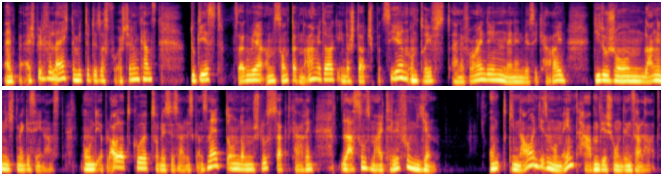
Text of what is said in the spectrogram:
Ein Beispiel vielleicht, damit du dir das vorstellen kannst. Du gehst, sagen wir, am Sonntagnachmittag in der Stadt spazieren und triffst eine Freundin, nennen wir sie Karin, die du schon lange nicht mehr gesehen hast. Und ihr plaudert kurz und es ist alles ganz nett und am Schluss sagt Karin, lass uns mal telefonieren. Und genau in diesem Moment haben wir schon den Salat.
